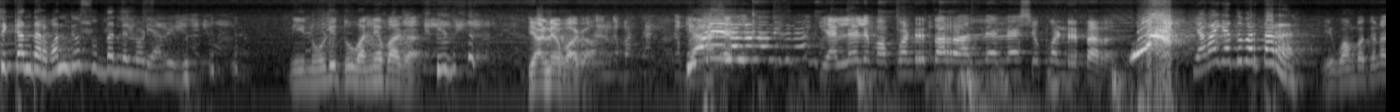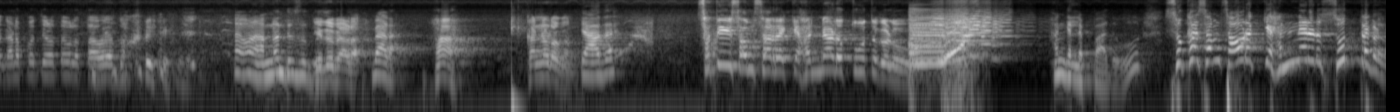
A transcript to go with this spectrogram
ಸಿಕ್ಕಂದರ್. ಒಂದ್ ದಿವ್ಸ ಸುದ್ದಲ್ಲಿ ನೋಡಿ ಯಾರು ಇಲ್ಲ ನೀ ನೋಡಿದ್ದು ಒಂದೇ ಭಾಗ ಇದು ಎರಡನೇ ಭಾಗ ಯಾರೇ ಇಲ್ಲಲ್ಲ. ಎಲ್ಲೆಲ್ಲಿ ಮಕ್ಕೊಂಡಿರ್ತಾರ ಅಲ್ಲೆಲ್ಲೇ ಸಿಕ್ಕೊಂಡಿರ್ತಾರ. ಯಾವಾಗ ಎದ್ದು ಬರ್ತಾರ? ಈಗ ಒಂಬತ್ತು ದಿನ ಗಣಪತಿ ಹೇಳ್ತಾವಲ್ಲ ತಾವ ಎದ್ದು ಹನ್ನೊಂದು ದಿವಸ ಇದು ಬೇಡ. ಬೇಡ. ಹಾ ಕನ್ನಡ ಯಾವ್ದ? ಸತಿ ಸಂಸಾರಕ್ಕೆ ಹನ್ನೆರಡು ತೂತುಗಳು. ಹಂಗಲ್ಲಪ್ಪ ಅದು. ಸುಖ ಸಂಸಾರಕ್ಕೆ ಹನ್ನೆರಡು ಸೂತ್ರಗಳು.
